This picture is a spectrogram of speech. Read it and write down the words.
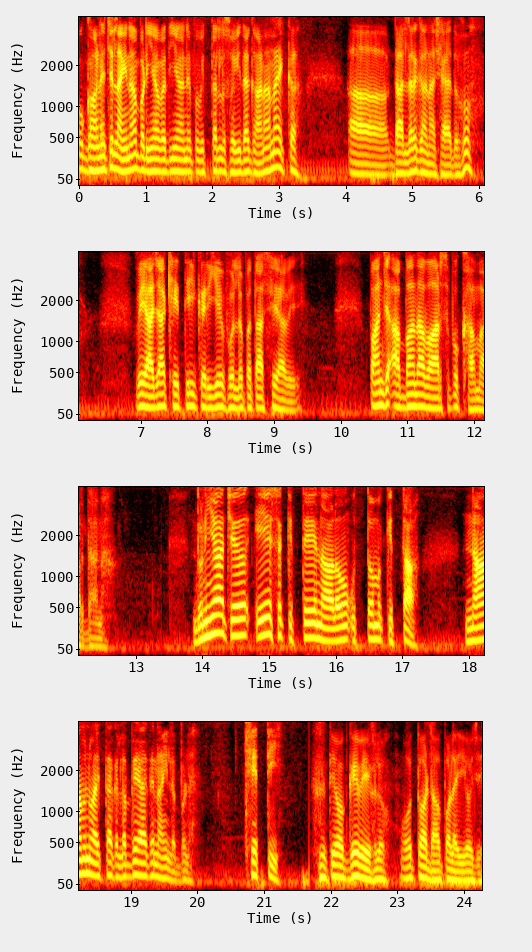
ਉਹ ਗਾਣੇ 'ਚ ਲਾਈਨਾਂ ਬੜੀਆਂ ਵਧੀਆਂ ਨੇ, ਪਵਿੱਤਰ ਲਸੋਈ ਦਾ ਗਾਣਾ ਨਾ ਇੱਕ, ਆ, ਡਾਲਰ ਗਾਣਾ ਸ਼ਾਇਦ ਉਹ। ਵੇ ਆ ਜਾ ਖੇਤੀ ਕਰੀਏ, ਫੁੱਲ ਪਤਾਸੇ ਆਵੇ। ਪੰਜ ਆਬਾਂ ਦਾ ਵਾਰਸ ਭੁੱਖਾ ਮਰਦਾ ਨਾ। ਦੁਨੀਆ 'ਚ ਇਸ ਕਿੱਤੇ ਨਾਲੋਂ ਉੱਤਮ ਕਿੱਤਾ, ਨਾ ਮੈਨੂੰ ਅੱਜ ਤੱਕ ਲੱਭਿਆ ਤੇ ਨਾ ਹੀ ਲੱਭਣਾ। ਖੇਤੀ। ਤੇ ਉਹ ਅੱਗੇ ਵੇਖ ਲਓ, ਉਹ ਤੁਹਾਡਾ ਭਲਾ ਹੀ ਹੋ ਜੇ।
